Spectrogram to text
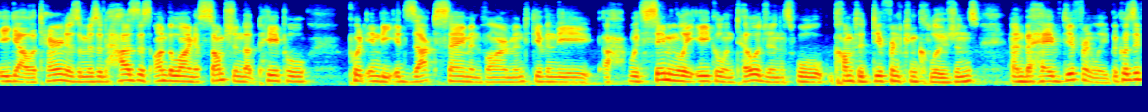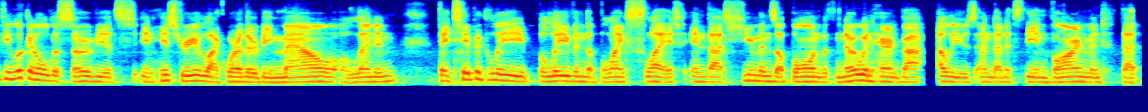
egalitarianism is it has this underlying assumption that people put in the exact same environment, given the uh, with seemingly equal intelligence, will come to different conclusions and behave differently. Because if you look at all the Soviets in history, like whether it be Mao or Lenin, they typically believe in the blank slate, in that humans are born with no inherent values, and that it's the environment that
